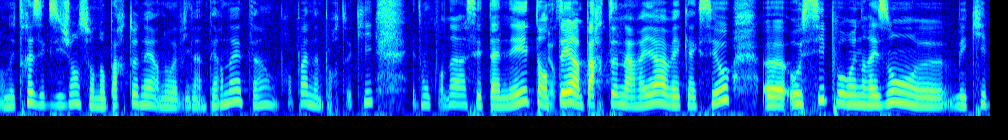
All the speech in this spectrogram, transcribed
on est très exigeant sur nos partenaires, nous, à Ville Internet, hein, on ne prend pas n'importe qui. Et donc, on a cette année tenté un partenariat avec Axéo, aussi pour une raison, mais qui est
